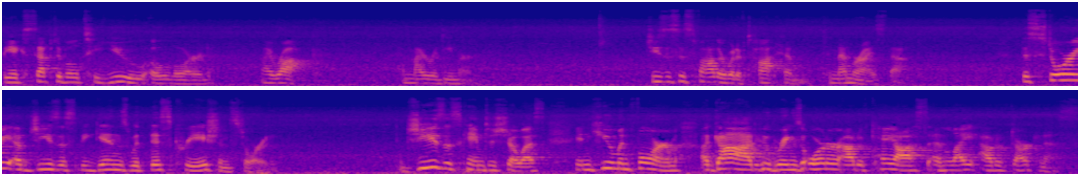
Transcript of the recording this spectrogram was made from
be acceptable to you, O Lord, my rock and my redeemer. Jesus' father would have taught him to memorize that. The story of Jesus begins with this creation story. Jesus came to show us in human form a God who brings order out of chaos and light out of darkness.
